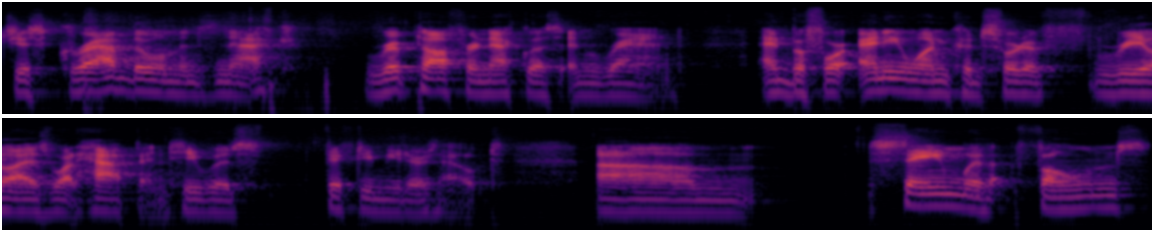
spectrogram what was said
just grabbed the woman's neck, ripped off her necklace, and ran. And before anyone could sort of realize what happened, he was 50 meters out. Um, same with phones.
